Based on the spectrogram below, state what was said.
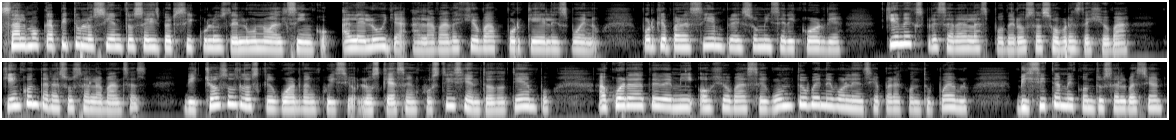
Salmo capítulo 106 versículos del 1 al 5. Aleluya, alabad a Jehová porque Él es bueno porque para siempre es su misericordia. ¿Quién expresará las poderosas obras de Jehová? ¿Quién contará sus alabanzas? Dichosos los que guardan juicio, los que hacen justicia en todo tiempo. Acuérdate de mí, oh Jehová, según tu benevolencia para con tu pueblo. Visítame con tu salvación,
